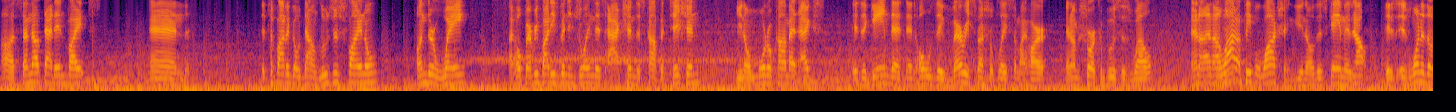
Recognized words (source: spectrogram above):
uh, send out that invites, and it's about to go down. Losers final underway. I hope everybody's been enjoying this action, this competition. You know, Mortal Kombat X is a game that that holds a very special place in my heart, and I'm sure Caboose as well, and and a lot of people watching. You know, this game is Now- is is one of the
